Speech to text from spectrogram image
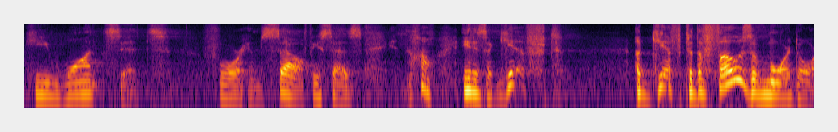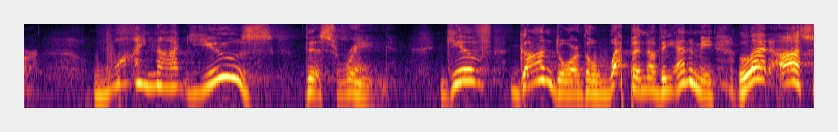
He wants it for himself. He says, No, it is a gift, a gift to the foes of Mordor. Why not use this ring? Give Gondor the weapon of the enemy. Let us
